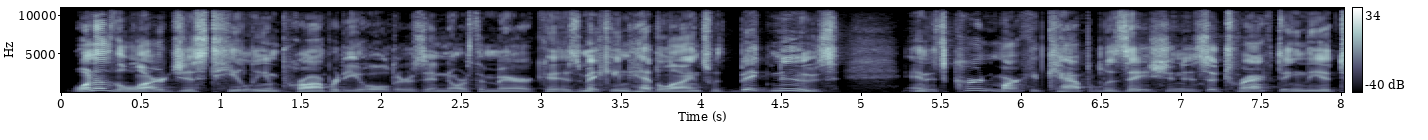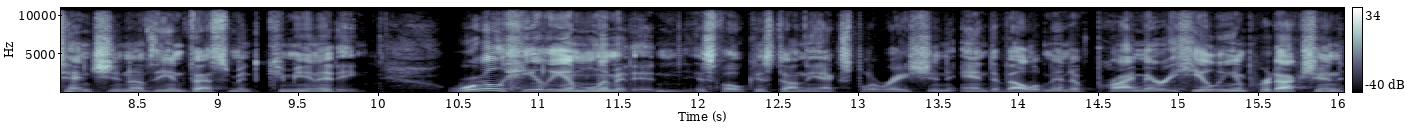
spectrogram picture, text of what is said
One of the largest helium property holders in North America is making headlines with big news, and its current market capitalization is attracting the attention of the investment community. Royal Helium Limited is focused on the exploration and development of primary helium production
